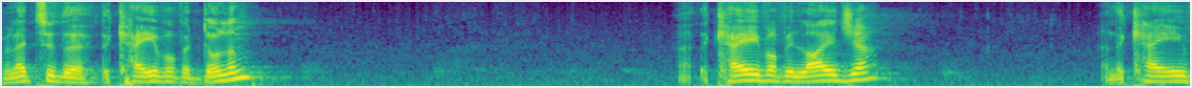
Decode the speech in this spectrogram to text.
I'm led to the, the cave of Adullam, uh, the cave of Elijah, and the cave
